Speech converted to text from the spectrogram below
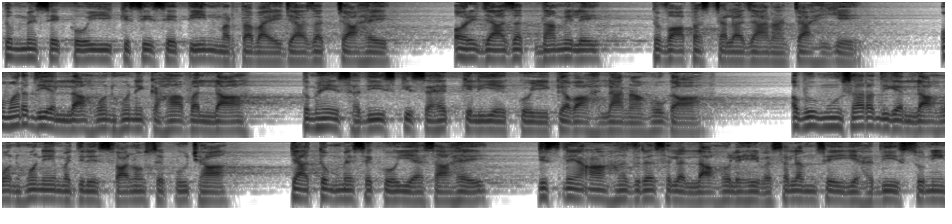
تم میں سے کوئی کسی سے تین مرتبہ اجازت چاہے اور اجازت نہ ملے تو واپس چلا جانا چاہیے۔ عمر رضی اللہ عنہ نے کہا، واللہ، تمہیں اس حدیث کی صحت کے لیے کوئی گواہ لانا ہوگا۔ ابو موسیٰ رضی اللہ عنہ نے مجلس والوں سے پوچھا، کیا تم میں سے کوئی ایسا ہے جس نے آ حضرت صلی اللہ علیہ وسلم سے یہ حدیث سنی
